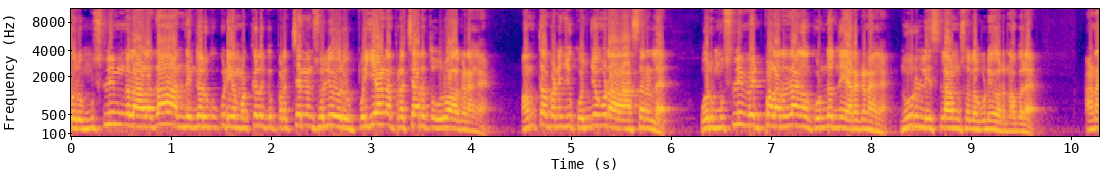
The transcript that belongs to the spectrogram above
ஒரு முஸ்லிம்களால தான் அந்த இங்க இருக்கக்கூடிய மக்களுக்கு பிரச்சனைன்னு சொல்லி ஒரு பொய்யான பிரச்சாரத்தை உருவாக்குனாங்க. மம்தா பனர்ஜி கொஞ்சம் கூட அசரல ஒரு முஸ்லீம் வேட்பாளரை தான் அங்க கொண்டு வந்து இறக்குனாங்க. நூருல் இஸ்லாம் சொல்லக்கூடிய ஒரு நபரை. ஆனா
